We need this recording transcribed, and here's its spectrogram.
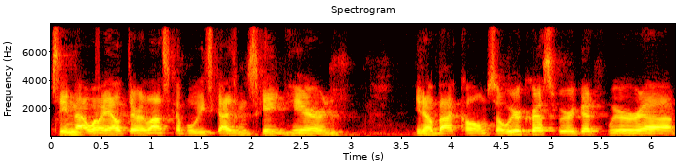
seemed that way out there the last couple weeks. Guys have been skating here and you know back home. So we were crisp. We were good. We were uh,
